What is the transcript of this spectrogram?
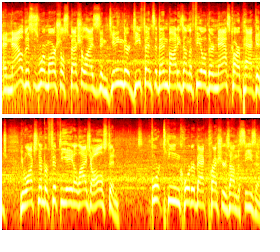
And now this is where Marshall specializes in getting their defensive end bodies on the field, their NASCAR package. You watch number 58, Elijah Alston, 14 quarterback pressures on the season.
